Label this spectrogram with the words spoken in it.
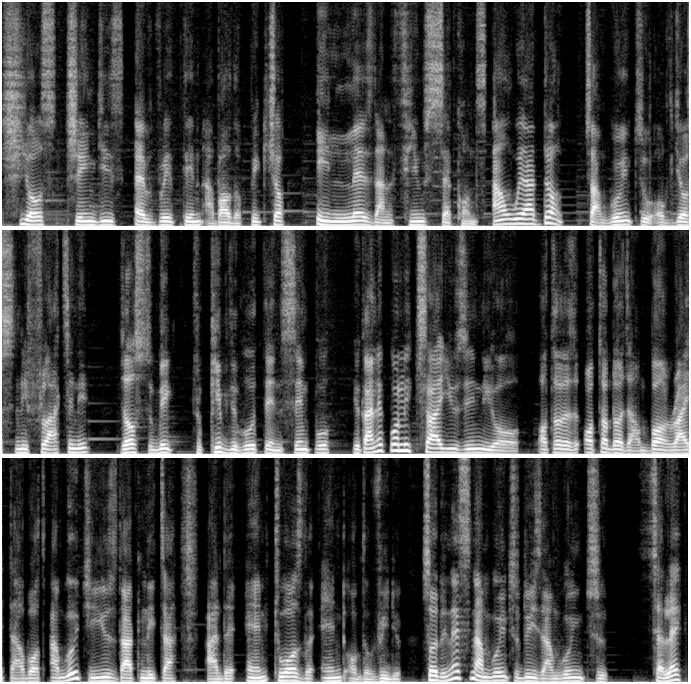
just changes everything about the picture in less than a few seconds. And we are done. So I'm going to obviously flatten it just to make to keep the whole thing simple. You can equally try using your auto, dodge and burn right now, but I'm going to use that later at the end, towards the end of the video. So the next thing I'm going to do is I'm going to select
